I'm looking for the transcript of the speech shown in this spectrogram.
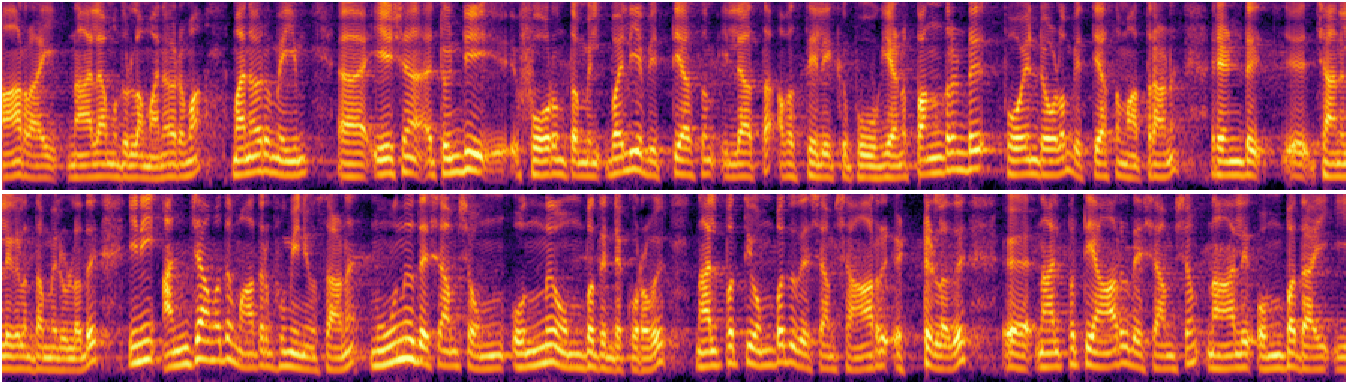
ആറായി നാലാമതുള്ള മനോരമ. മനോരമയും ഏഷ്യ ട്വന്റി ഫോറും തമ്മിൽ വലിയ വ്യത്യാസം ഇല്ലാത്ത അവസ്ഥയിലേക്ക് പോവുകയാണ്. പന്ത്രണ്ട് പോയിന്റോളം വ്യത്യാസം മാത്രമാണ് രണ്ട് ചാനലുകളും തമ്മിലുള്ളത്. ഇനി അഞ്ചാമത് മാതൃഭൂമി ന്യൂസാണ്. മൂന്ന് ദശാംശം ഒന്ന് ഒന്ന് ഒമ്പതിന്റെ കുറവ് നാൽപ്പത്തി ഒമ്പത് ദശാംശം ആറ് എട്ടുള്ളത് നാൽപ്പത്തി ആറ് ദശാംശം നാല് ഒമ്പതായി ഈ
